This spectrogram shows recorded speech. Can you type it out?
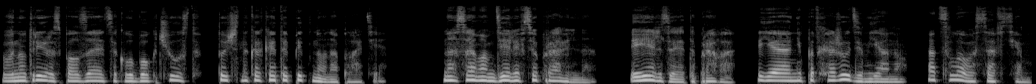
Внутри расползается клубок чувств, точно как это пятно на платье. На самом деле все правильно. И Эльза это права. Я не подхожу Демьяну, от слова совсем.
